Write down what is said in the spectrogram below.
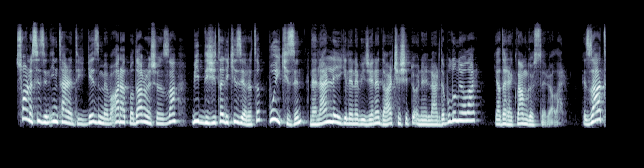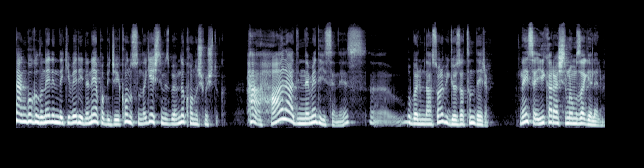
Sonra sizin internetteki gezinme ve aratma davranışlarınızda bir dijital ikiz yaratıp bu ikizin nelerle ilgilenebileceğine dair çeşitli önerilerde bulunuyorlar ya da reklam gösteriyorlar. E zaten Google'ın elindeki veriyle ne yapabileceği konusunda geçtiğimiz bölümde konuşmuştuk. Ha hala dinlemediyseniz e, bu bölümden sonra bir göz atın derim. Neyse ilk araştırmamıza gelelim.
